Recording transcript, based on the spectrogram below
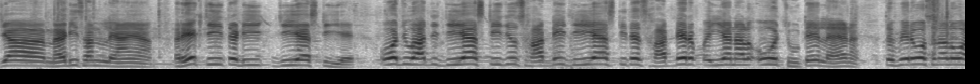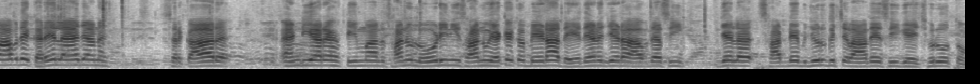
ਜਾਂ ਮੈਡੀਸਨ ਲਿਆਏ ਆ। ਹਰੇਕ ਚੀਜ਼ ਤੇ ਜੀਐਸਟੀ ਹੈ। ਉਹ ਜੋ ਅੱਜ ਜੀਐਸਟੀ ਜੋ ਸਾਡੀ ਜੀਐਸਟੀ ਤੇ ਸਾਡੇ ਰੁਪਈਆ ਨਾਲ ਉਹ ਝੂਟੇ ਲੈਣ ਤੇ ਫਿਰ ਉਸ ਨਾਲ ਉਹ ਆਪਦੇ ਘਰੇ ਲੈ ਜਾਣ। ਸਰਕਾਰ ਐਨਡੀਆਰਐਫ ਟੀਮਾਂ ਨੂੰ ਸਾਨੂੰ ਲੋੜ ਹੀ ਨਹੀਂ ਸਾਨੂੰ ਇੱਕ ਇੱਕ ਬੇੜਾ ਦੇ ਦੇਣ ਜਿਹੜਾ ਆਪਦਾ ਸੀ ਜਿਹੜਾ ਸਾਡੇ ਬਜ਼ੁਰਗ ਚਲਾਉਂਦੇ ਸੀਗੇ ਸ਼ੁਰੂ ਤੋਂ।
